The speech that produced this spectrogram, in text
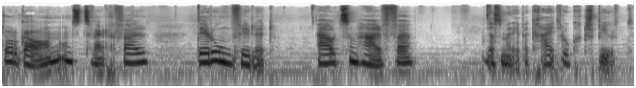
die Organe und das Zwerchfell den Raum füllen. Auch zum Helfen, dass man eben keinen Druck spürt.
